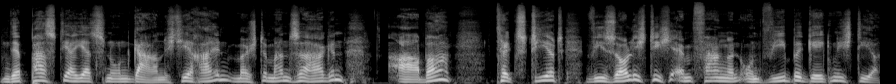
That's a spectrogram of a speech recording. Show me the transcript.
Der passt ja jetzt nun gar nicht hier rein, möchte man sagen, aber textiert, wie soll ich dich empfangen und wie begegne ich dir?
